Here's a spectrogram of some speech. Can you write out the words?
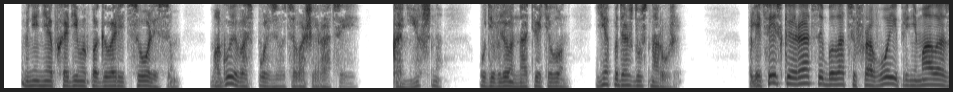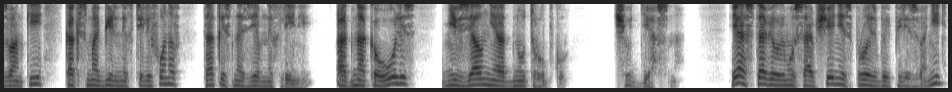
— Мне необходимо поговорить с Олисом. Могу я воспользоваться вашей рацией? — Конечно, — удивленно ответил он. — Я подожду снаружи. Полицейская рация была цифровой и принимала звонки как с мобильных телефонов, так и с наземных линий. Однако Уоллес не взял ни одну трубку. Чудесно. Я оставил ему сообщение с просьбой перезвонить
